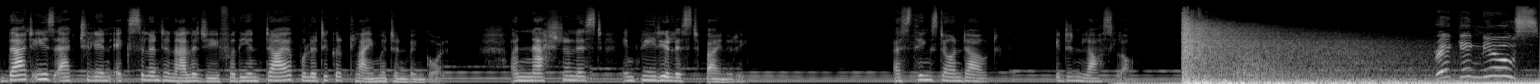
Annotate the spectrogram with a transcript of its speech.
That is actually an excellent analogy for the entire political climate in Bengal a nationalist imperialist binary. As things turned out, it didn't last long. Breaking news!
